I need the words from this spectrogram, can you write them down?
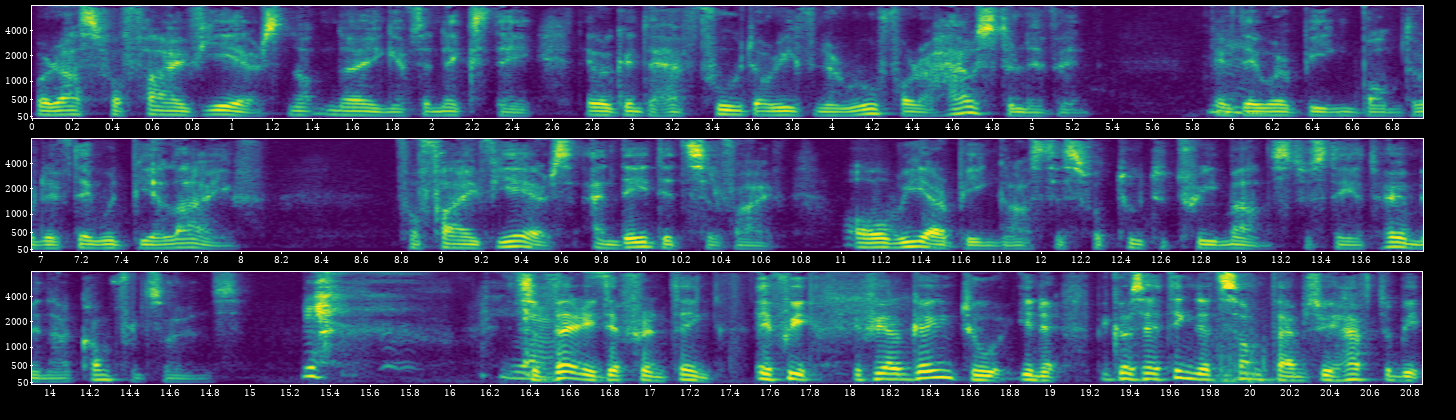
were asked for five years, not knowing if the next day they were going to have food or even a roof or a house to live in, if they hmm. were being bombed or if they would be alive for five years. And they did survive. All we are being asked is for two to three months to stay at home in our comfort zones. Yeah. It's a very different thing. If we if we are going to, you know, because I think that sometimes we have to be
